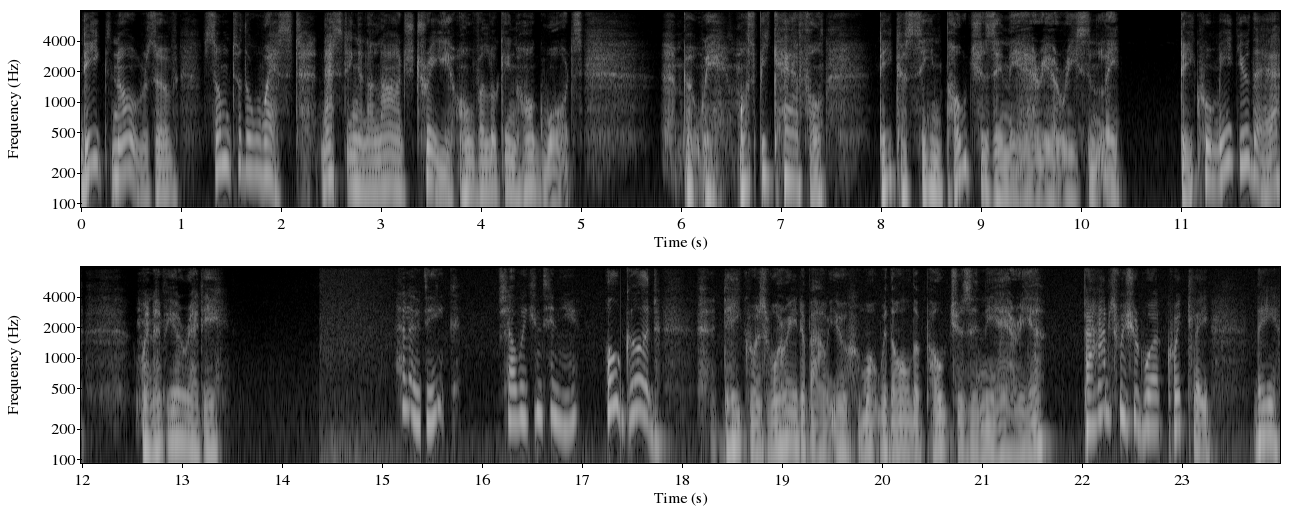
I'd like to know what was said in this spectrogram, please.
Deek knows of some to the west, nesting in a large tree overlooking Hogwarts. But we must be careful. Deek has seen poachers in the area recently. Deek will meet you there whenever you're ready. Hello, Deek. Shall we continue? Oh, good. Deek was worried about you, what with all the poachers in the area. Perhaps we should work quickly. The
